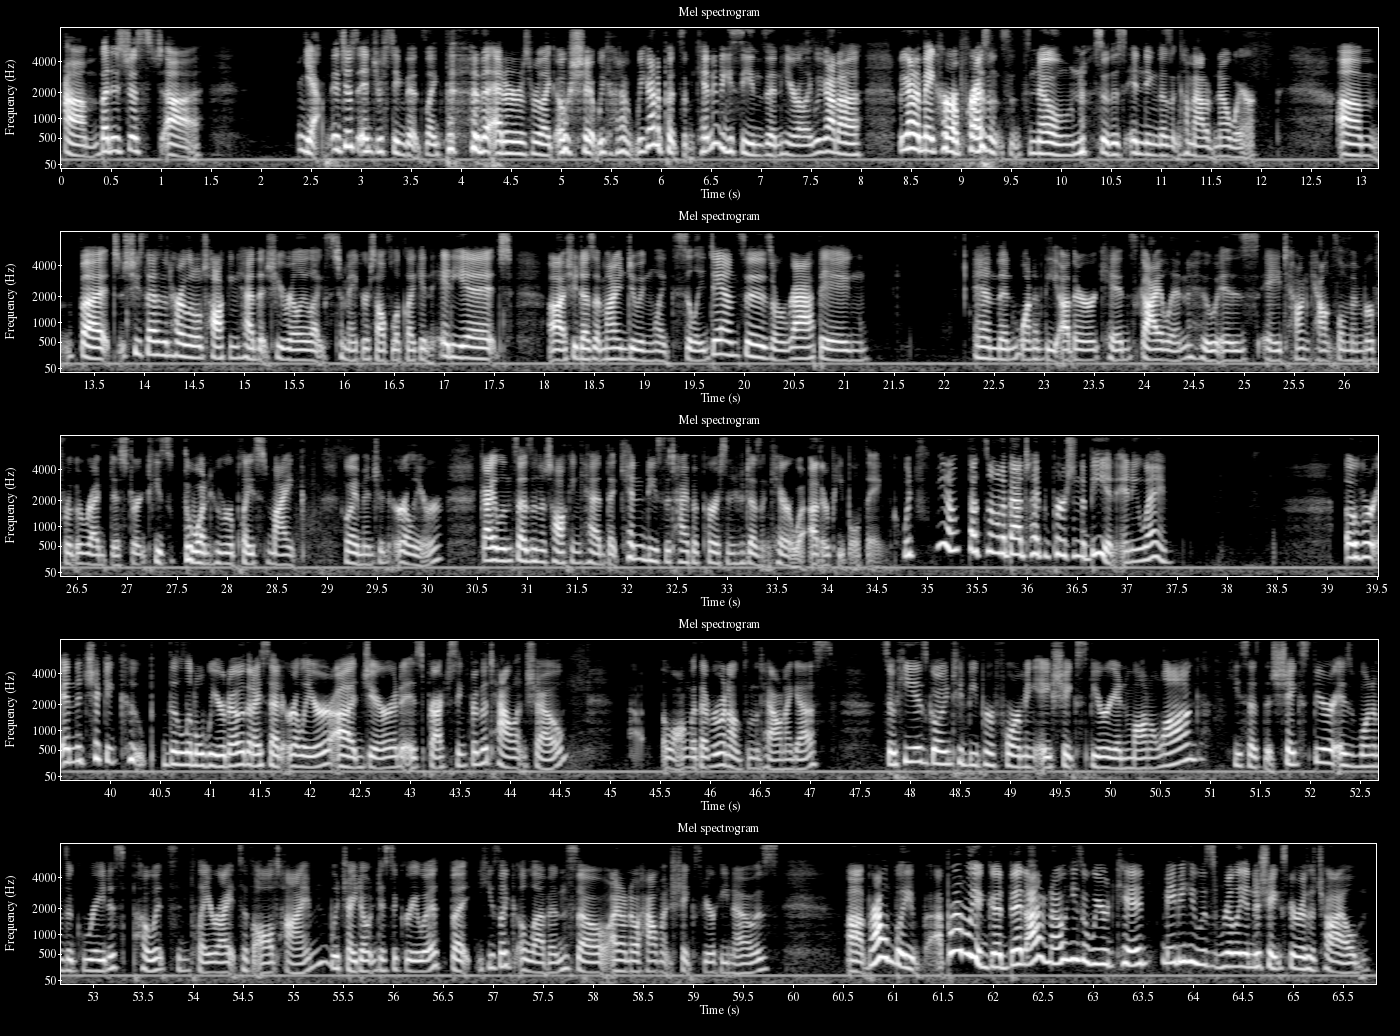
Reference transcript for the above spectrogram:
Um, but it's just uh, yeah, it's just interesting that it's like the, the, editors were like, "Oh shit, we gotta we gotta put some Kennedy scenes in here. Like we gotta we gotta make her a presence that's known, so this ending doesn't come out of nowhere." Um, but she says in her little talking head that she really likes to make herself look like an idiot. Uh, she doesn't mind doing like silly dances or rapping. And then one of the other kids, Guylan, who is a town council member for the Red District, he's the one who replaced Mike who I mentioned earlier, Guylan says in a talking head that Kennedy's the type of person who doesn't care what other people think, which, you know, that's not a bad type of person to be in any way. Over in the chicken coop, the little weirdo that I said earlier, uh, Jared is practicing for the talent show, uh, along with everyone else in the town, I guess. So he is going to be performing a Shakespearean monologue he says that Shakespeare is one of the greatest poets and playwrights of all time, which I don't disagree with, but he's like 11, so I don't know how much Shakespeare he knows. Uh, probably, uh, probably a good bit. I don't know. He's a weird kid. Maybe he was really into Shakespeare as a child.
